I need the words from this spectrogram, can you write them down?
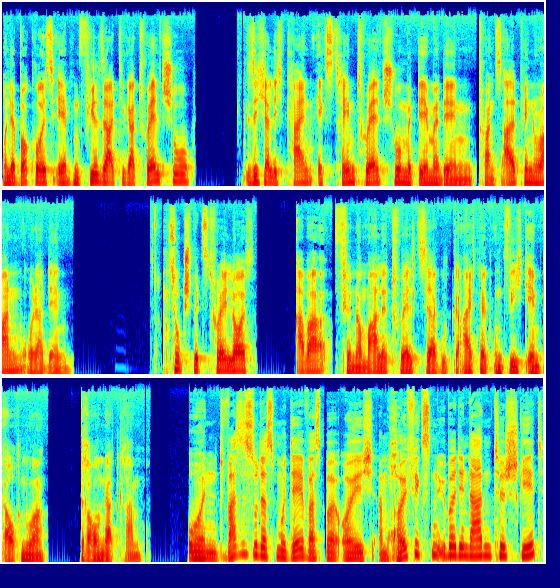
Und der Boko ist eben ein vielseitiger Trailschuh sicherlich kein Extrem-Trail-Schuh, mit dem er den Transalpine Run oder den Zugspitz-Trail läuft, aber für normale Trails sehr gut geeignet und wiegt eben auch nur 300 Gramm. Und was ist so das Modell, was bei euch am häufigsten über den Ladentisch geht?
